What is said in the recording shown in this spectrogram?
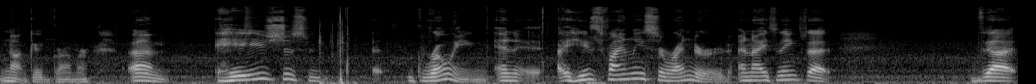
Not good grammar. Um, he's just growing, and he's finally surrendered. And I think that that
